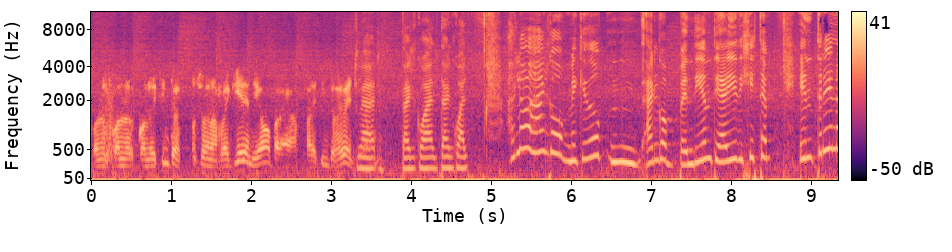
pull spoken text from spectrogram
con, con- con los distintos sponsors que nos requieren, digamos, para, para distintos eventos. Claro, tal cual, tal cual. Hablabas algo, me quedó mm, algo pendiente ahí. Dijiste, entreno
